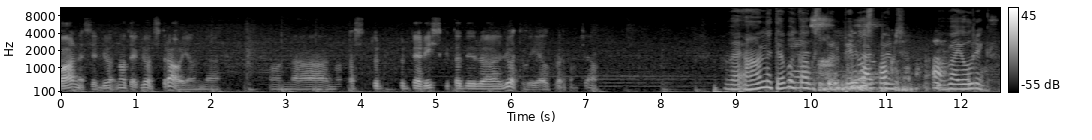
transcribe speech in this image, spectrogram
pārnes ir ļoti, notiek ļoti strauji. Un, un, nu, tas, tur, tur tie riski ir ļoti lieli, protams. Jā. Vai Anna, tev būtu kaut kas piebilst pirms vai Ulriks?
